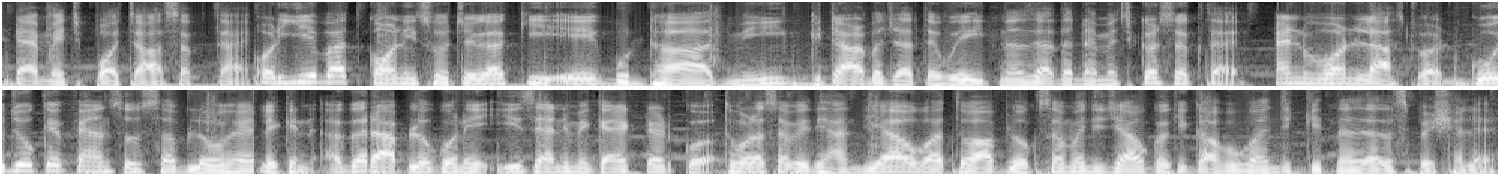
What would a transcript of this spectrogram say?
डैमेज पहुँचा सकता है। और ये बात कौन ही सोचेगा कि एक बुढ़ा आदमी गिटार बजाते हुए इतना ज़्यादा डैमेज कर सकता है? And one last word Gojo के फैंस तो सब लोग हैं, लेकिन अगर आप लोगों ने इस एनिमे कैरेक्टर को थोड़ा सा भी ध्यान दिया होगा तो आप लोग समझ ही जाओगे कि गाकुगान जी कितना ज़्यादा स्पेशल है।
